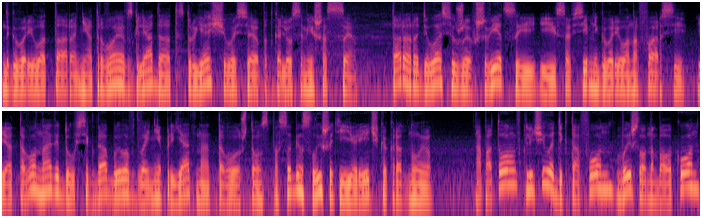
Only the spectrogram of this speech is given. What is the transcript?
договорила Тара, не отрывая взгляда от струящегося под колесами шоссе. Тара родилась уже в Швеции и совсем не говорила на фарси, и оттого Навиду всегда было вдвойне приятно от того, что он способен слышать ее речь как родную. А потом включила диктофон, вышла на балкон,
